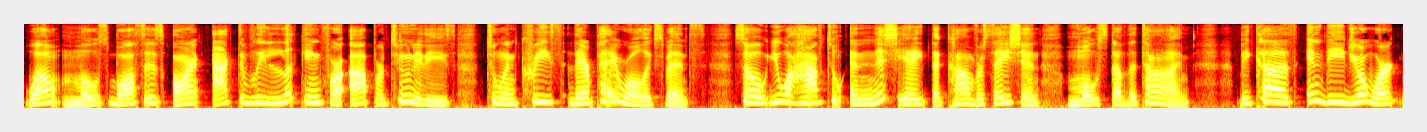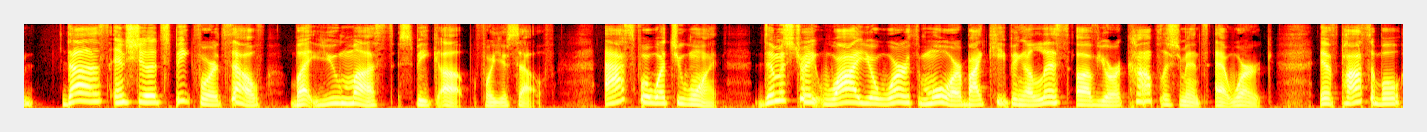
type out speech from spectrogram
Well, most bosses aren't actively looking for opportunities to increase their payroll expense. So you will have to initiate the conversation most of the time because indeed your work does and should speak for itself, but you must speak up for yourself. Ask for what you want. Demonstrate why you're worth more by keeping a list of your accomplishments at work. If possible,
